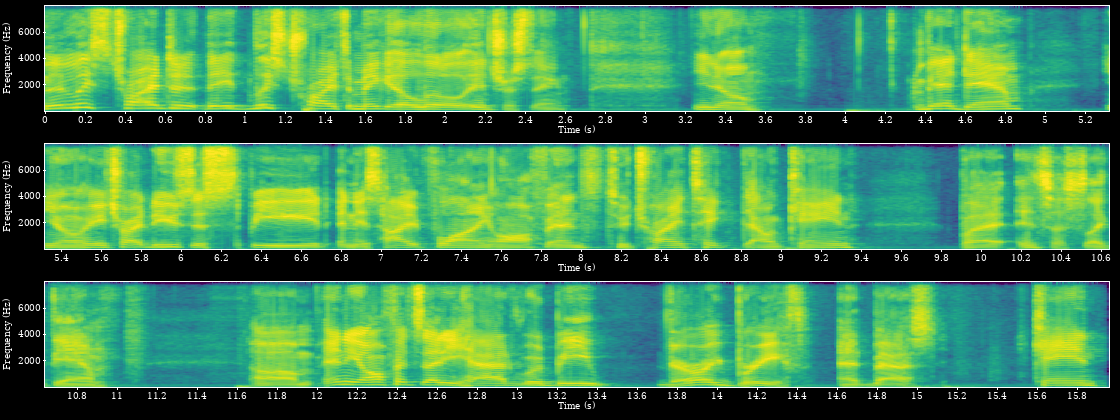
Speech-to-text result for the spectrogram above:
they at least tried to they at least tried to make it a little interesting. You know, Van Dam, you know, he tried to use his speed and his high flying offense to try and take down Kane but it's just like, damn. Um, any offense that he had would be very brief at best. Kane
